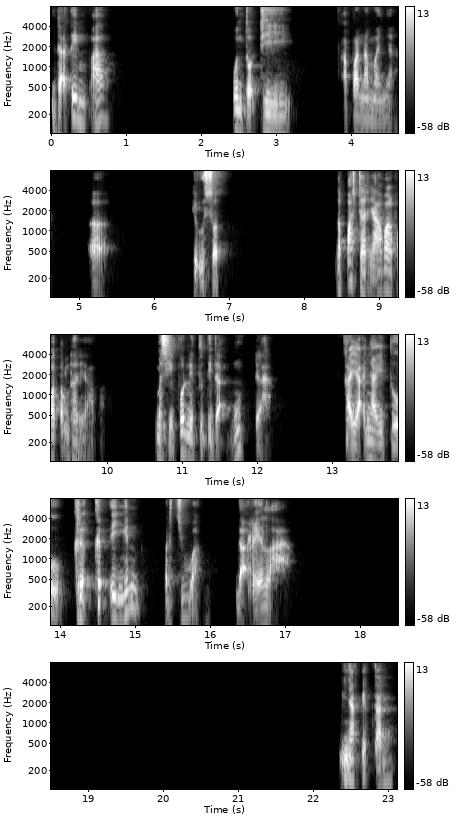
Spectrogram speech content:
tidak timpal untuk di apa namanya uh, diusut. Lepas dari awal, potong dari awal. Meskipun itu tidak mudah. Kayaknya itu greget ingin berjuang, nggak rela. Menyakitkan.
